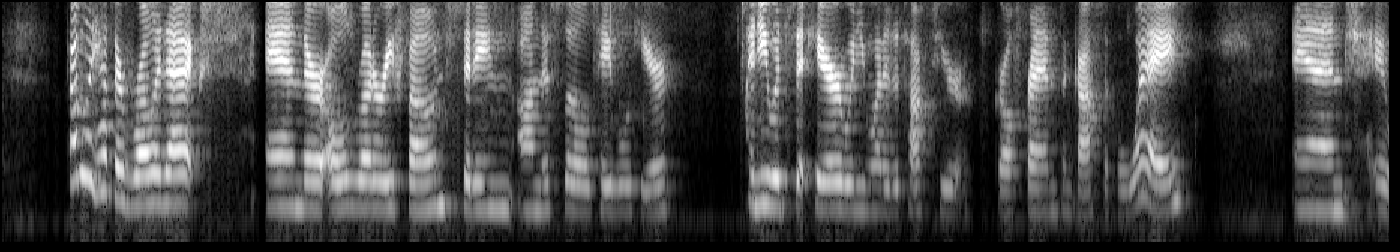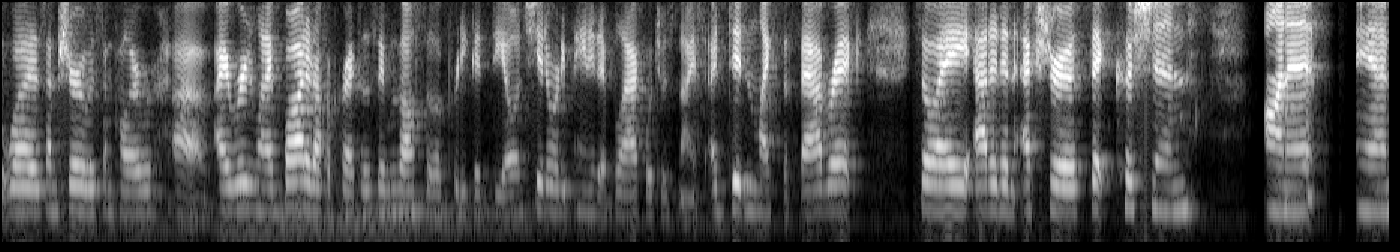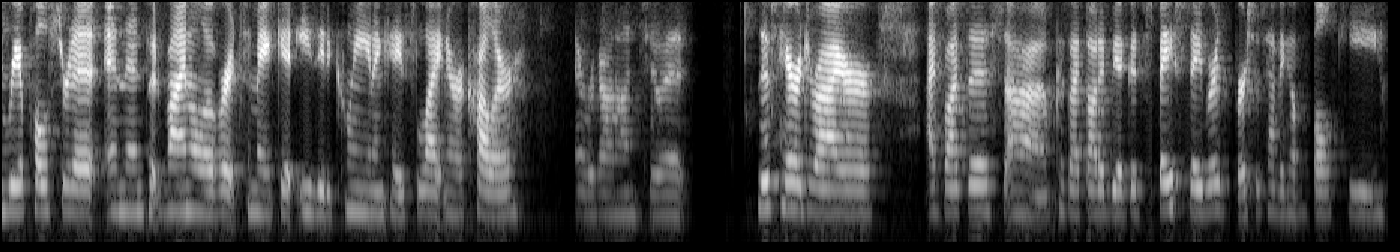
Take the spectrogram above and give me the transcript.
probably have their Rolodex and their old rotary phones sitting on this little table here. And you would sit here when you wanted to talk to your girlfriends and gossip away and it was i'm sure it was some color uh, i when i bought it off of craigslist it was also a pretty good deal. And she had already painted it black which was nice. I didn't like the fabric so i added an extra thick cushion on it and reupholstered it and then put vinyl over it to make it easy to clean in case lightener or color ever got onto it. This hair dryer i bought this because uh, i thought it'd be a good space saver versus having a bulky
